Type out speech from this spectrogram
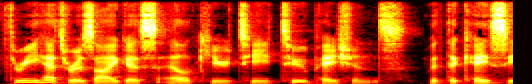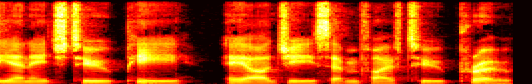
Three heterozygous LQT2 patients with the KCNH2P ARG752 Pro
